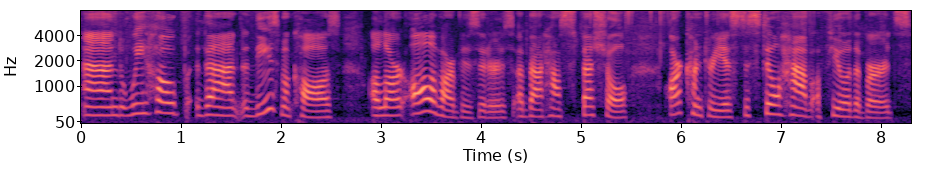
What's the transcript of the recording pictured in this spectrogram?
and we hope that these macaws alert all of our visitors about how special our country is to still have a few of the birds.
